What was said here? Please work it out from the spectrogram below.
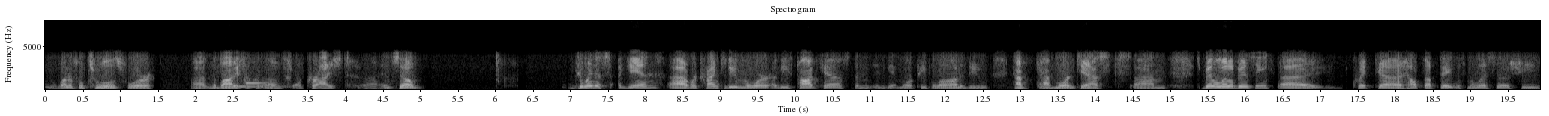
wonderful tools for uh, the body for, of, of Christ. Uh, and so, join us again. Uh, we're trying to do more of these podcasts and, and, get more people on and do have have more guests. Um, it's been a little busy. Uh, quick uh, health update with Melissa. She's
